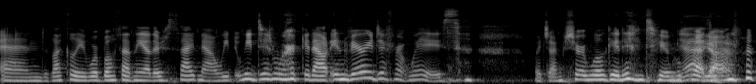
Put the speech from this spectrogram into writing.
and luckily, we're both on the other side now. We we did work it out in very different ways, which I'm sure we'll get into. Yeah, but, yeah. Um,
